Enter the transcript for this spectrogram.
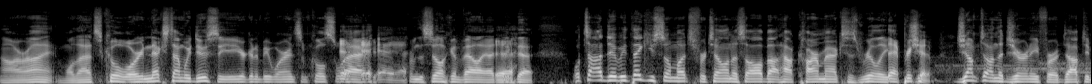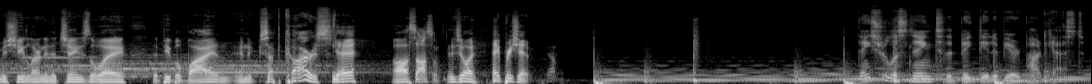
All right. Well, that's cool. Well, next time we do see you, you're going to be wearing some cool swag Yeah, yeah. from the Silicon Valley. I Yeah. dig that. Well, Todd Dube, thank you so much for telling us all about how CarMax has really I appreciate it. jumped on the journey for adopting machine learning to change the way that people buy and, and accept cars. Yeah, Awesome. awesome. Enjoy. Hey, appreciate it. Thanks for listening to the Big Data Beard podcast.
